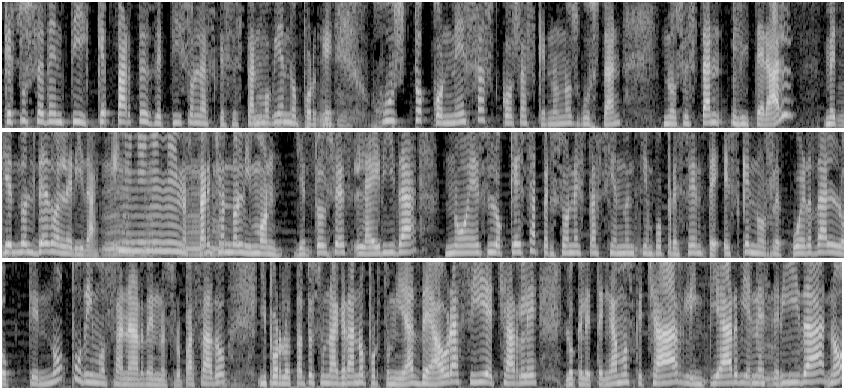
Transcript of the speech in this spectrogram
¿Qué sucede en ti? ¿Qué partes de ti son las que se están moviendo? Porque justo con esas cosas que no nos gustan, nos están literal metiendo el dedo en la herida. Nos están echando limón. Y entonces la herida no es lo que esa persona está haciendo en tiempo presente, es que nos recuerda lo que no pudimos sanar de nuestro pasado y por lo tanto es una gran oportunidad de ahora sí echarle lo que le tengamos que echar, limpiar bien esa herida, ¿no?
